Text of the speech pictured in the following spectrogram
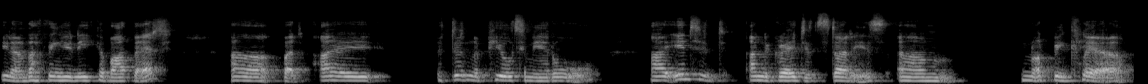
you know, nothing unique about that. Uh, but I, it didn't appeal to me at all. I entered undergraduate studies, um, not being clear.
